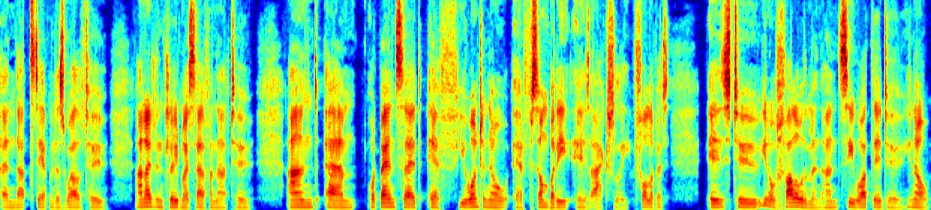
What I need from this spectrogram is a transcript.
in that statement as well too, and I'd include myself in that too. And um, what Ben said, if you want to know if somebody is actually full of it, is to you know follow them and, and see what they do. You know,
